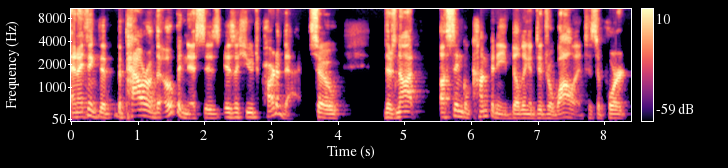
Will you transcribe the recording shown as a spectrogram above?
And i think that the power of the openness is is a huge part of that. So there's not a single company building a digital wallet to support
